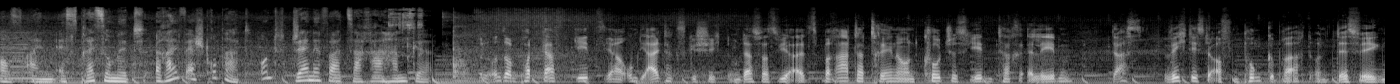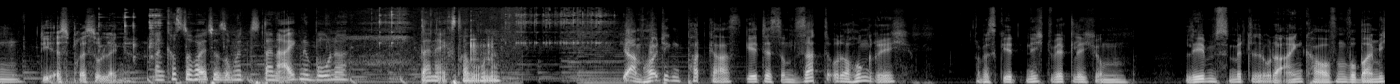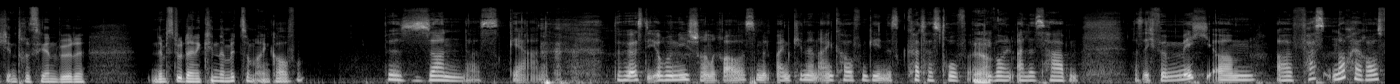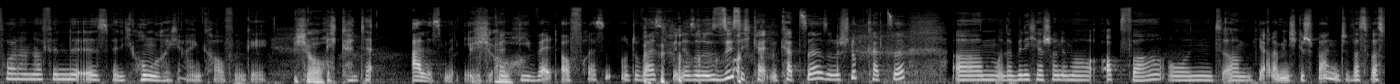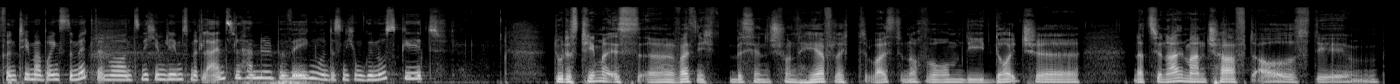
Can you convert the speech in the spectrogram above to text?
Auf einen Espresso mit Ralf Erstruppert und Jennifer Zacher-Hanke. In unserem Podcast geht es ja um die Alltagsgeschichten, um das, was wir als Berater, Trainer und Coaches jeden Tag erleben. Das Wichtigste auf den Punkt gebracht und deswegen die Espresso-Länge. Dann kriegst du heute somit deine eigene Bohne, deine extra Bohne. Ja, im heutigen Podcast geht es um satt oder hungrig, aber es geht nicht wirklich um Lebensmittel oder Einkaufen, wobei mich interessieren würde, nimmst du deine Kinder mit zum Einkaufen? Besonders gern. Du hörst die Ironie schon raus. Mit meinen Kindern einkaufen gehen ist Katastrophe. Ja. Die wollen alles haben. Was ich für mich ähm, fast noch herausfordernder finde, ist, wenn ich hungrig einkaufen gehe. Ich auch. Ich könnte alles mitnehmen. Ich, ich könnte die Welt auffressen. Und du weißt, ich bin ja so eine Süßigkeitenkatze, so eine Schnuppkatze. Ähm, und da bin ich ja schon immer Opfer. Und ähm, ja, da bin ich gespannt. Was, was für ein Thema bringst du mit, wenn wir uns nicht im Lebensmitteleinzelhandel bewegen und es nicht um Genuss geht? Du, das Thema ist, äh, weiß nicht, ein bisschen schon her. Vielleicht weißt du noch, warum die deutsche Nationalmannschaft aus dem,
